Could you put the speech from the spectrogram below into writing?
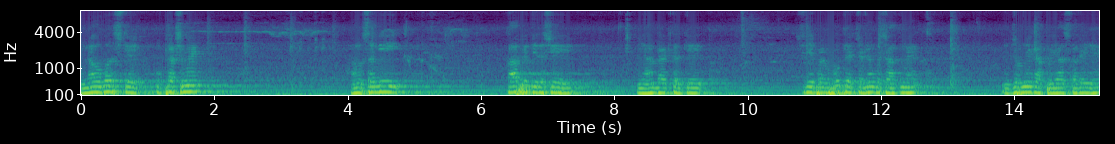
नव वर्ष के उपलक्ष्य में हम सभी काफ़ी देर से यहाँ बैठ करके श्री प्रभु के चरणों के साथ में जुड़ने का प्रयास कर रही है।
